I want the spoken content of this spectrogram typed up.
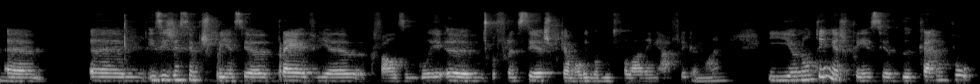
uhum. uh, Uh, exigem sempre experiência prévia, que fales inglês, uh, francês, porque é uma língua muito falada em África, não é? Uhum. E eu não tinha experiência de campo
